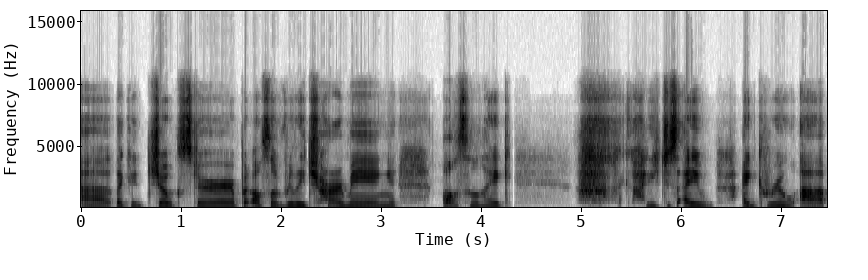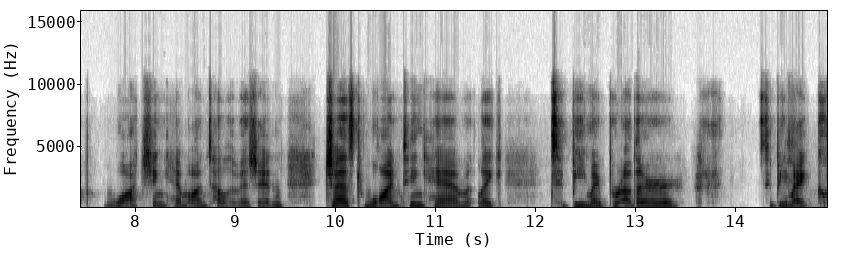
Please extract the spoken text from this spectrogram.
uh like jokester but also really charming also like god he just i i grew up watching him on television just wanting him like to be my brother to be my c-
